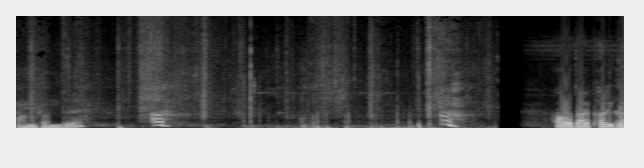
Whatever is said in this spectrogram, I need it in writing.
장선들. 아우, 날파리가.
